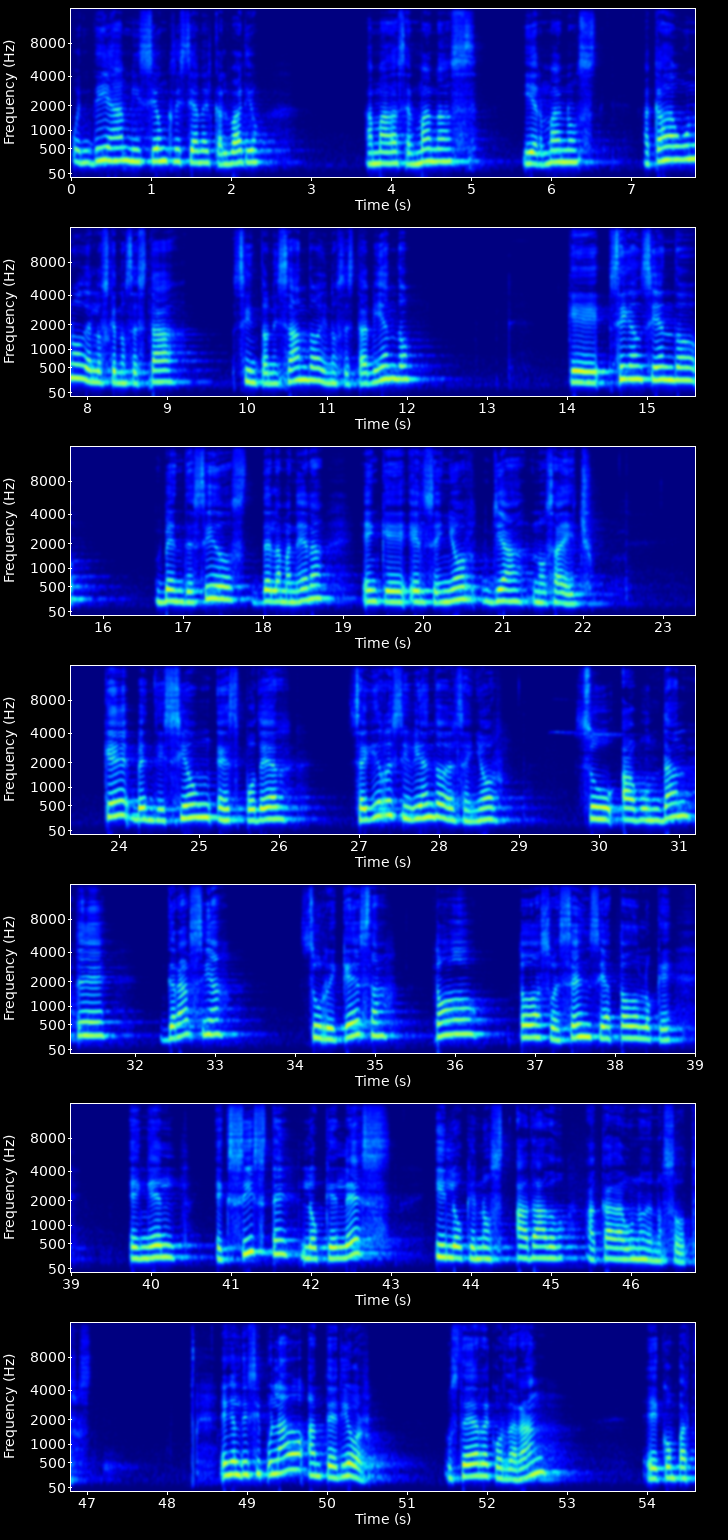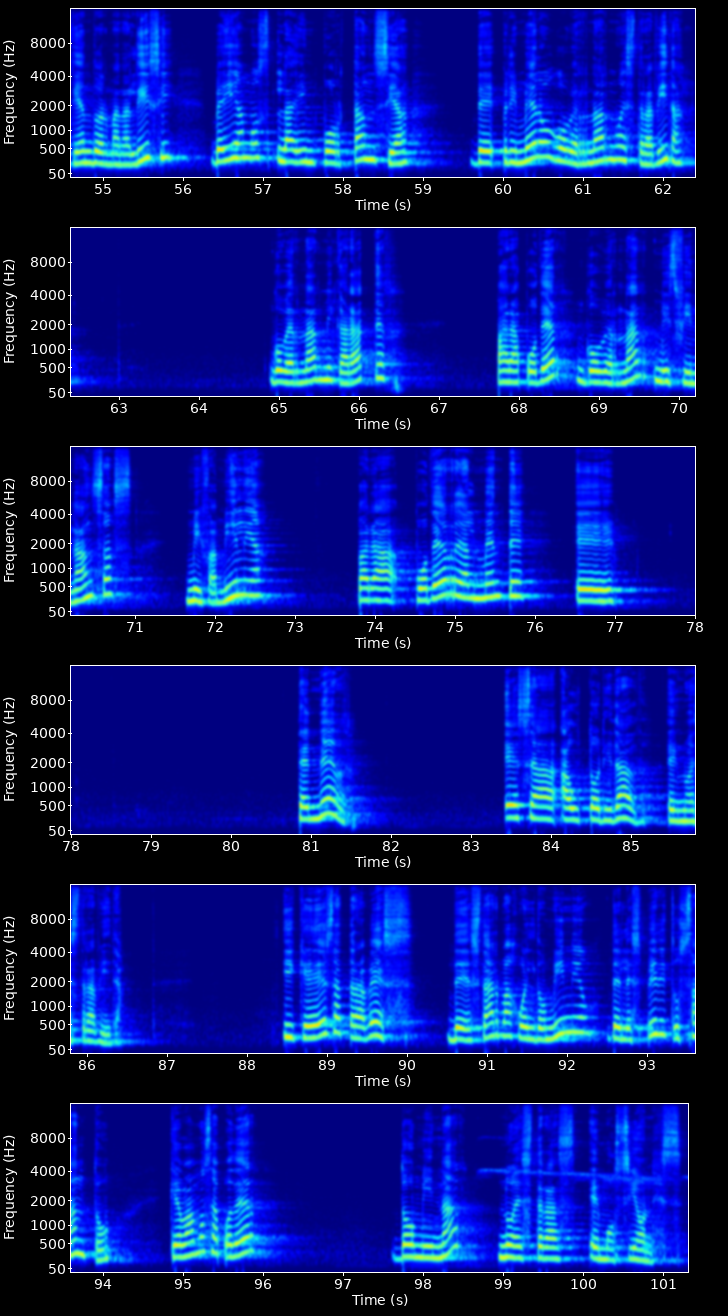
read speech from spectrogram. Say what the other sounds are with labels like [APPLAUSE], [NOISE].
Buen día, Misión Cristiana del Calvario, amadas hermanas y hermanos, a cada uno de los que nos está sintonizando y nos está viendo, que sigan siendo bendecidos de la manera en que el Señor ya nos ha hecho. Qué bendición es poder seguir recibiendo del Señor su abundante gracia, su riqueza, toda su esencia, todo lo que en Él existe, lo que Él es y lo que nos ha dado a cada uno de nosotros. En el discipulado anterior, ustedes recordarán, eh, compartiendo hermana Lisi, veíamos la importancia de primero gobernar nuestra vida, gobernar mi carácter, para poder gobernar mis finanzas, mi familia, para poder realmente eh, tener esa autoridad en nuestra vida y que es a través de estar bajo el dominio del Espíritu Santo que vamos a poder dominar nuestras emociones.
